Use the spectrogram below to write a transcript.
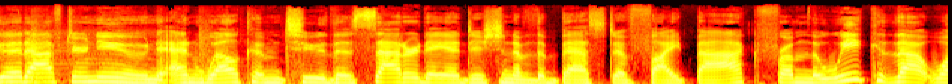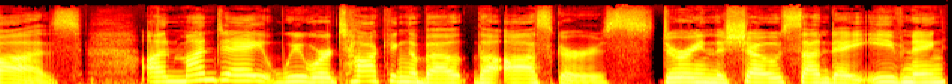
Good afternoon, and welcome to the Saturday edition of the Best of Fight Back from the week that was. On Monday, we were talking about the Oscars. During the show Sunday evening,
